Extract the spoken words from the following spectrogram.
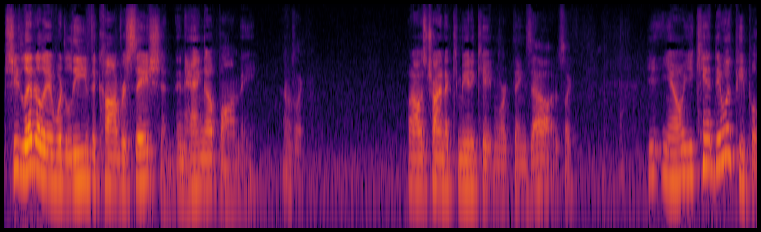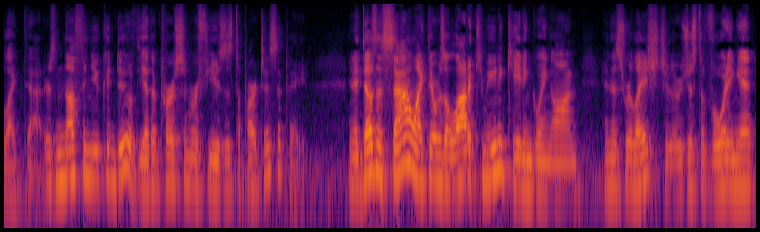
she literally would leave the conversation and hang up on me. I was like, when I was trying to communicate and work things out, I was like, you, you know, you can't deal with people like that. There's nothing you can do if the other person refuses to participate. And it doesn't sound like there was a lot of communicating going on in this relationship. There was just avoiding it,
